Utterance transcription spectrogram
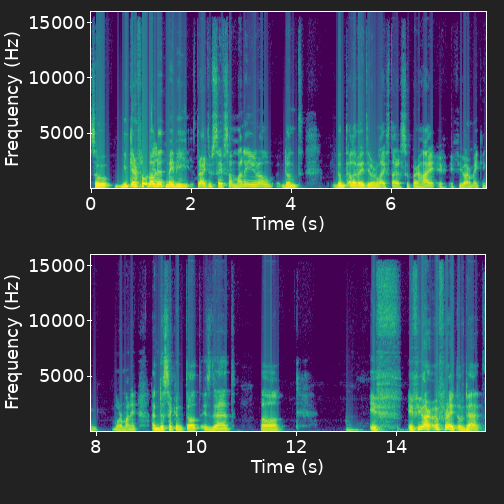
so be careful about yeah. that. Maybe try to save some money. You know, don't don't elevate your lifestyle super high if, if you are making more money. And the second thought is that uh, if if you are afraid of that,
